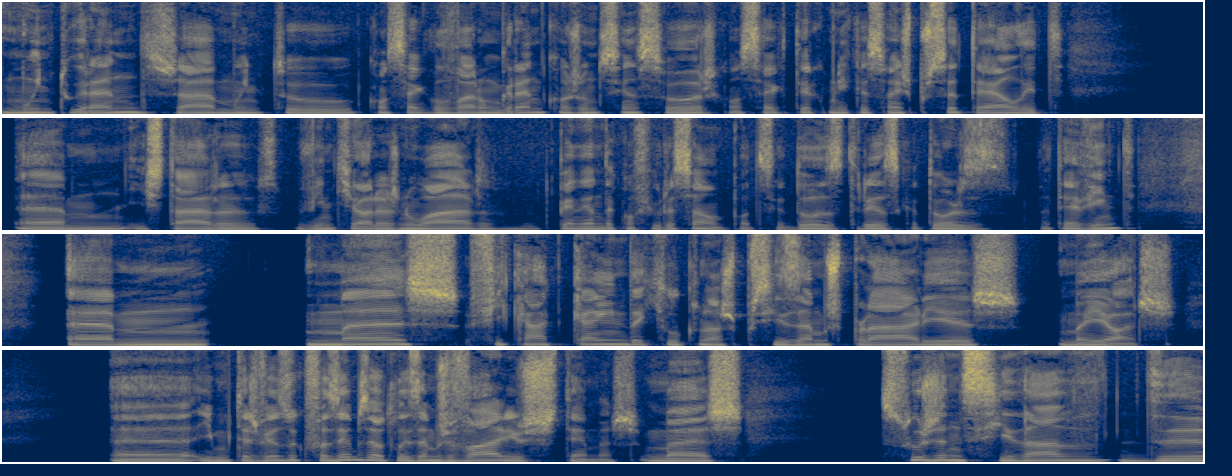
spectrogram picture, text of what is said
muito grande, já muito consegue levar um grande conjunto de sensores, consegue ter comunicações por satélite um, e estar 20 horas no ar, dependendo da configuração, pode ser 12, 13, 14, até 20. Um, mas fica aquém daquilo que nós precisamos para áreas maiores. Uh, e muitas vezes o que fazemos é utilizamos vários sistemas, mas surge a necessidade de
